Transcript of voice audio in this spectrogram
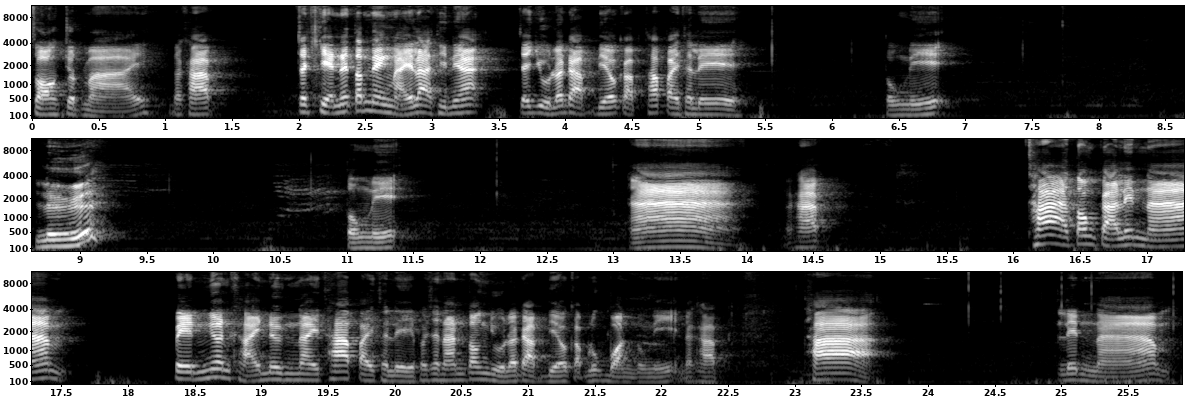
ซองจดหมายนะครับ จะเขียนในตำแหน่งไหนล่ะทีเนี้ยจะอยู่ระดับเดียวกับถ้าไปทะเล ตรงนี้ หรือ ตรงนี้อ่านะครับ ถ้าต้องการเล่นน้ำเป็นเงื่อนไขหนึ่งในท่าไปทะเล เพราะฉะนั้นต้องอยู่ระดับเดียวกับลูกบอลตรงนี้นะครับ ถ้าเล่นน้ำ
